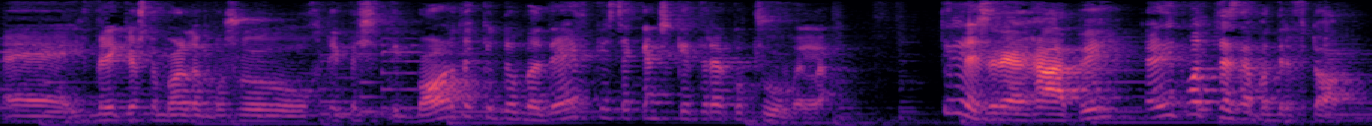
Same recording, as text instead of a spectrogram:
ε, βρήκες τον πρώτο που σου χτύπησε την πόρτα και τον παντρεύτηκε και έκανες και τρία κουτσούβελα. Τι λες, ρε αγάπη, δηλαδή πότε θες να παντρευτώ;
